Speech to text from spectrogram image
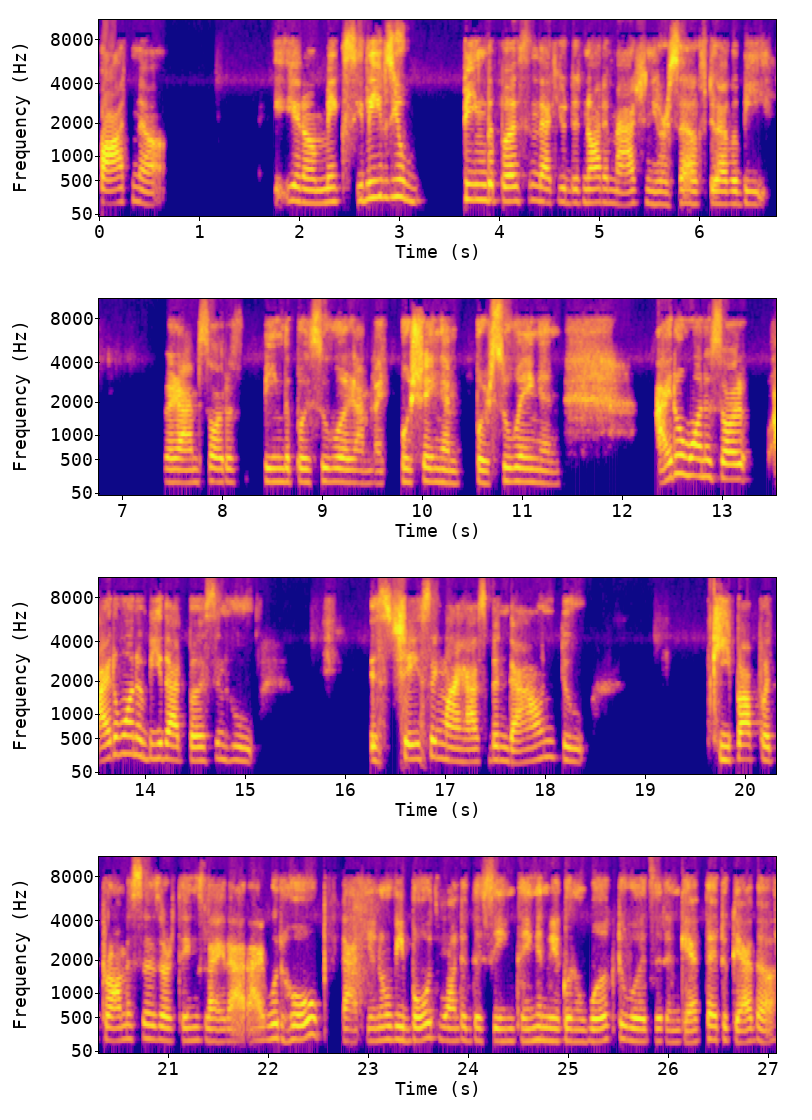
partner, you know, makes leaves you being the person that you did not imagine yourself to ever be. Where I'm sort of being the pursuer, I'm like pushing and pursuing and I don't want to sort of, I don't want to be that person who is chasing my husband down to keep up with promises or things like that. I would hope that, you know, we both wanted the same thing and we're going to work towards it and get there together.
